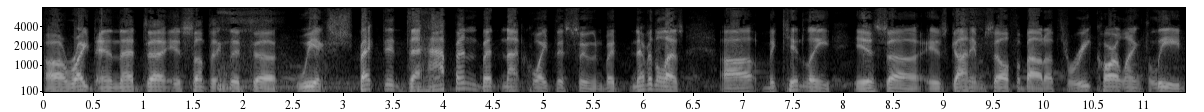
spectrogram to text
All right, and that uh, is something that uh, we expected to happen, but not quite this soon. But nevertheless, uh, McGinley is uh, is got himself about a three car length lead.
